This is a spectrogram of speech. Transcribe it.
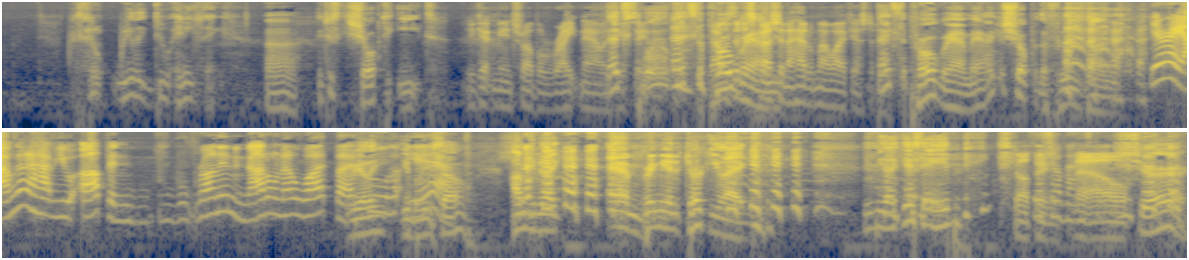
Because I don't really do anything. Uh, I just show up to eat. You're getting me in trouble right now. As That's you say well. that. That's the That was program. the discussion I had with my wife yesterday. That's the program, man. I just show up with the food done. You're right. I'm going to have you up and running and I don't know what, but really? who- You believe yeah. so? I'm gonna be like, Em, bring me a turkey leg. You'd be like, yes, Abe. stuffing Yes, Your Majesty. now. Sure.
